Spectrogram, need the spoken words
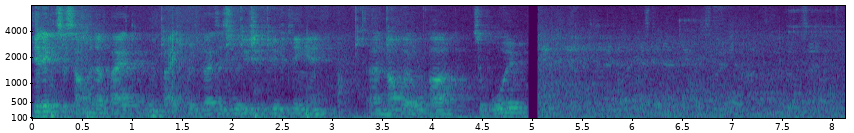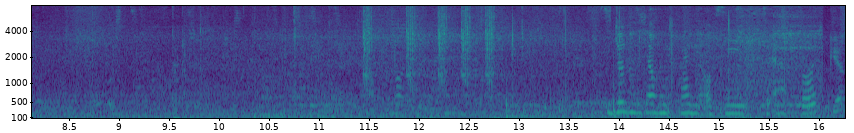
direkt zusammenarbeiten, um beispielsweise syrische Flüchtlinge äh, nach Europa zu holen. Sie dürfen sich auch entscheiden, ob Sie zuerst Deutsch together,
